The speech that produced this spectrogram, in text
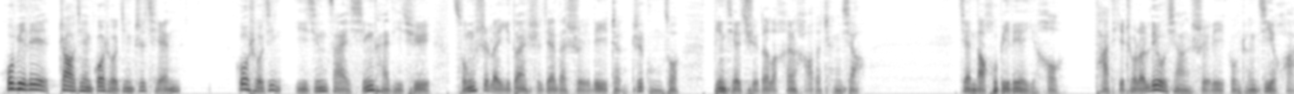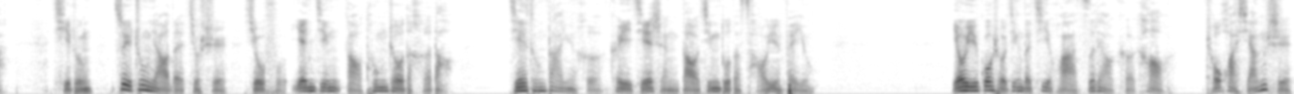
忽必烈召见郭守敬之前。郭守敬已经在邢台地区从事了一段时间的水利整治工作，并且取得了很好的成效。见到忽必烈以后，他提出了六项水利工程计划，其中最重要的就是修复燕京到通州的河道，接通大运河，可以节省到京都的漕运费用。由于郭守敬的计划资料可靠，筹划详实，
